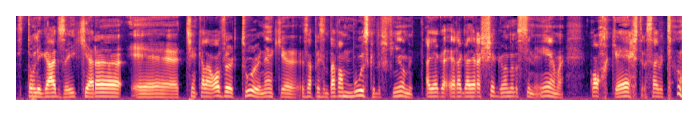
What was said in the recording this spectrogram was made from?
estão ligados aí, que era. É, tinha aquela overture, né? Que eles apresentavam a música do filme, aí era a galera chegando no cinema, com a orquestra, sabe?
